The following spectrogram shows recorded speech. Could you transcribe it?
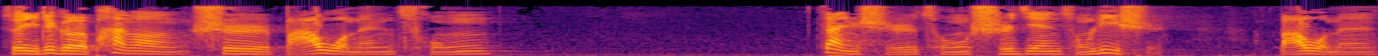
所以，这个盼望是把我们从暂时、从时间、从历史，把我们。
